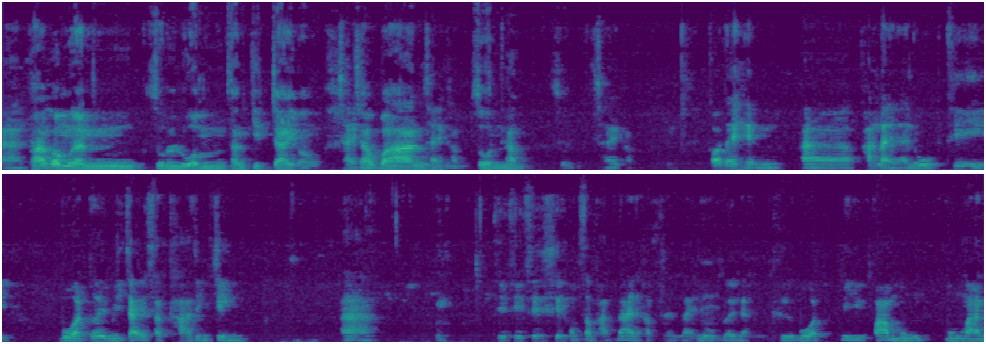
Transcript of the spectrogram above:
อ่าพระก็เหมือนศูนย์รวมทางจิตใจของใช่คชารัวบบ้านใช่ครับส่วนหครันึ่บงส่วนใช่ครับ ก็ได้เห็นอ่าพระหลายๆรูปที่ บวชด้วยมีใจศรัทธาจริง ๆ อ่า ที่ที่ที่ที่ผมสัมผัสได้นะครับหลายๆรูปเลยเนี่ย คือบวชมีความมุ่งมุ่งมั่น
